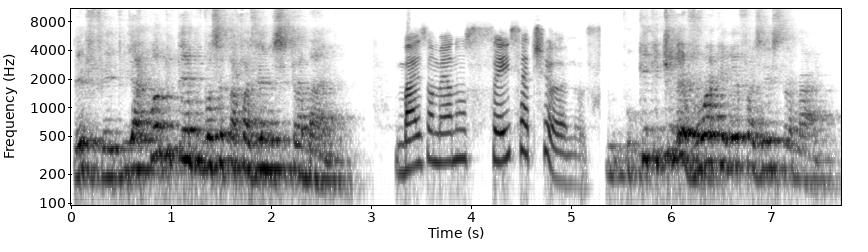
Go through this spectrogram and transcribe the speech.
Perfeito. E há quanto tempo você está fazendo esse trabalho? Mais ou menos seis, sete anos. O que, que te levou a querer fazer esse trabalho?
